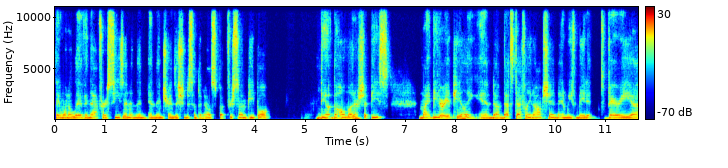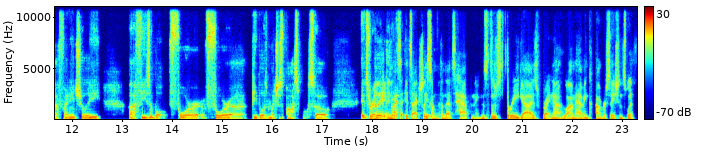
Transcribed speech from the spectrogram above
they want to live in that for a season and then and then transition to something else but for some people the the home ownership piece might be very appealing, and um, that's definitely an option. And we've made it very uh, financially uh, feasible for for uh, people as much as possible. So it's really yeah, and it's it's actually something that's happening. There's, there's three guys right now who I'm having conversations with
